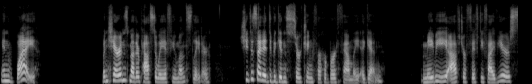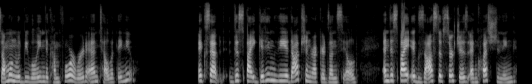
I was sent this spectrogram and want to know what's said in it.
And why? When Sharon's mother passed away a few months later, she decided to begin searching for her birth family again. Maybe after 55 years, someone would be willing to come forward and tell what they knew. Except, despite getting the adoption records unsealed, and despite exhaustive searches and questioning,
